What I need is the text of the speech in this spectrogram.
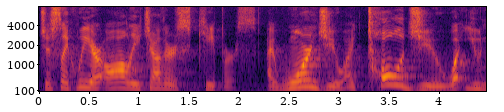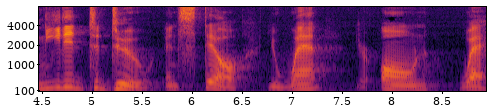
Just like we are all each other's keepers. I warned you, I told you what you needed to do, and still you went your own way.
